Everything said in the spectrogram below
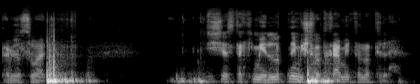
Także słuchajcie. Dzisiaj z takimi lotnymi środkami to na tyle.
